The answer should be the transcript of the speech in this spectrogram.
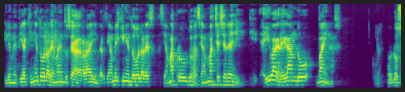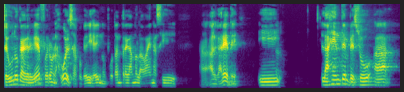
y le metía 500 dólares más, entonces agarraba e invertía 1500 dólares, hacía más productos, hacía más checheres y, e iba agregando vainas. Lo, segundo que agregué fueron las bolsas, porque dije, no puedo estar entregando la vaina así al garete. Y la gente empezó a,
